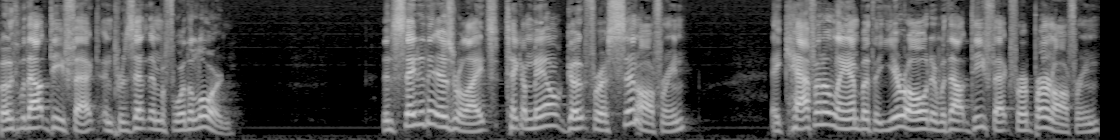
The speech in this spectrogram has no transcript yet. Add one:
both without defect, and present them before the Lord. Then say to the Israelites, Take a male goat for a sin offering, a calf and a lamb, both a year old and without defect, for a burnt offering,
